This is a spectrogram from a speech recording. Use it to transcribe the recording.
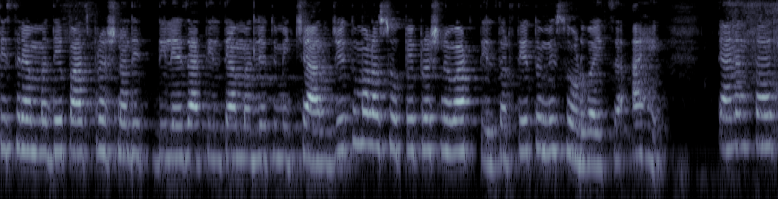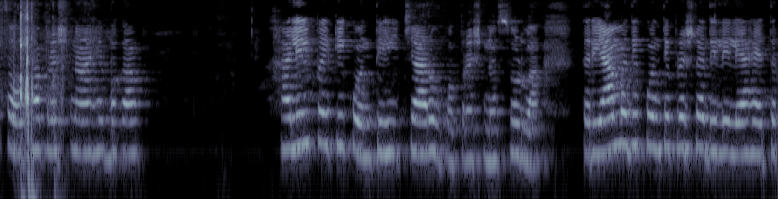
तिसऱ्यामध्ये पाच प्रश्न दि दिले जातील. त्यामधले तुम्ही चार जे तुम्हाला सोपे प्रश्न वाटतील तर ते तुम्ही सोडवायचं आहे. त्यानंतर चौथा प्रश्न आहे बघा. खालीलपैकी कोणतेही चार उपप्रश्न सोडवा. तर यामध्ये कोणते प्रश्न दिलेले आहेत? तर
